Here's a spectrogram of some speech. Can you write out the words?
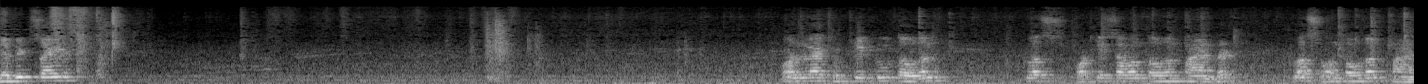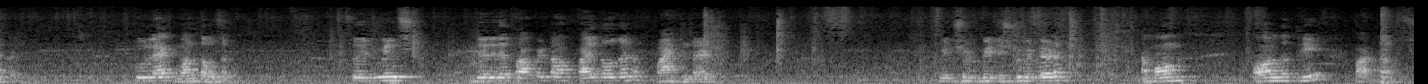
debit side one lakh fifty two thousand plus forty seven thousand five hundred plus one thousand five hundred two lakh one thousand. So it means there is a profit of five thousand five hundred, which should be distributed among all the three partners.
